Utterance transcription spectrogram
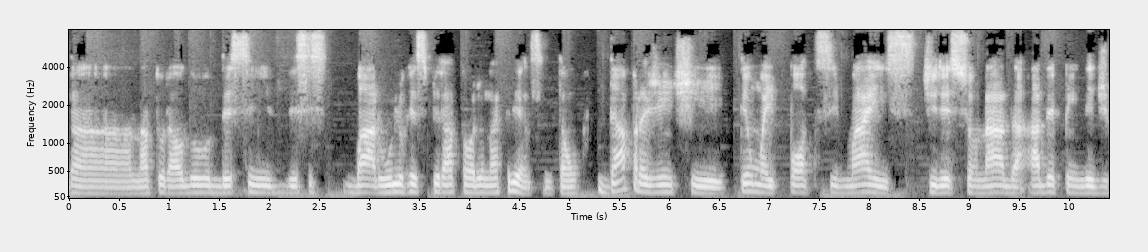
da natural do, desse, desse barulho respiratório na criança. Então, dá para a gente ter uma hipótese mais direcionada a depender de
